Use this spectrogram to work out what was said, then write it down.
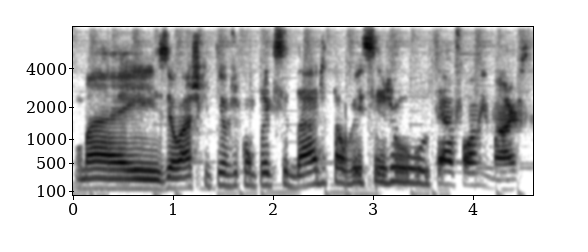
Mas eu acho que em termos de complexidade, talvez seja o Terraforming Mars.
